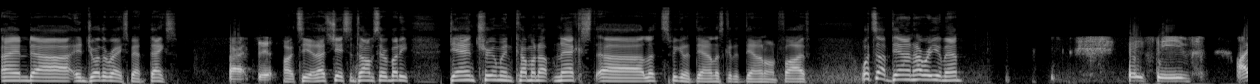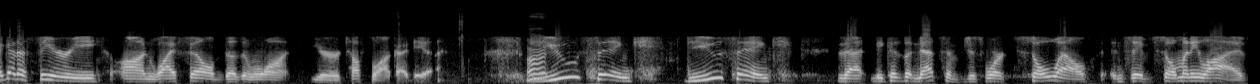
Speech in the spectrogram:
and uh, enjoy the race, man. Thanks. All right, see ya. All right, see you. That's Jason Thomas, everybody. Dan Truman coming up next. Uh, let's speaking of Dan, let's get it down on five. What's up, Dan? How are you, man? Hey, Steve. I got a theory on why Feld doesn't want your tough block idea. Do you think? Do you think that because the Nets have just worked so well and saved so many lives,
